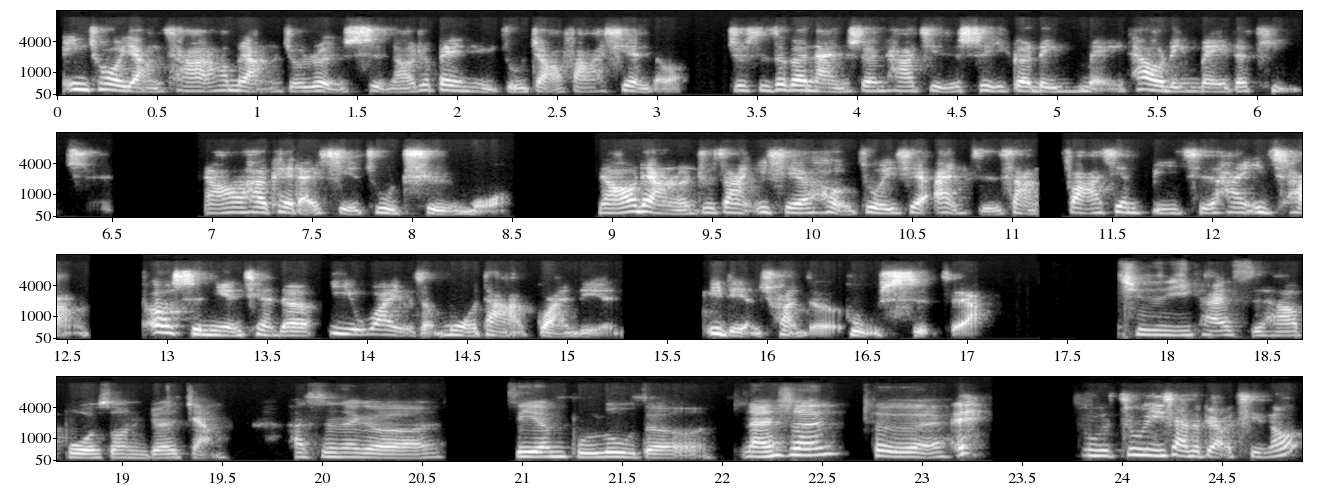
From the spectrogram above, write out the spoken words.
阴错阳差，他们两个就认识，然后就被女主角发现了，就是这个男生他其实是一个灵媒，他有灵媒的体质，然后他可以来协助驱魔，然后两人就这样一些合作一些案子上，发现彼此和一场二十年前的意外有着莫大关联，一连串的故事这样。其实一开始他播的时候，你就在讲他是那个 C N Blue 的男生，对不对？哎。注注意一下的表情哦！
